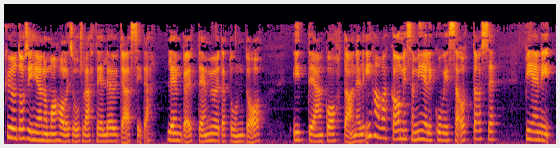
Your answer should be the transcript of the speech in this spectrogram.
kyllä tosi hieno mahdollisuus lähteä löytää sitä lempeyttä ja myötätuntoa itseään kohtaan. Eli ihan vaikka omissa mielikuvissa ottaa se pieni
